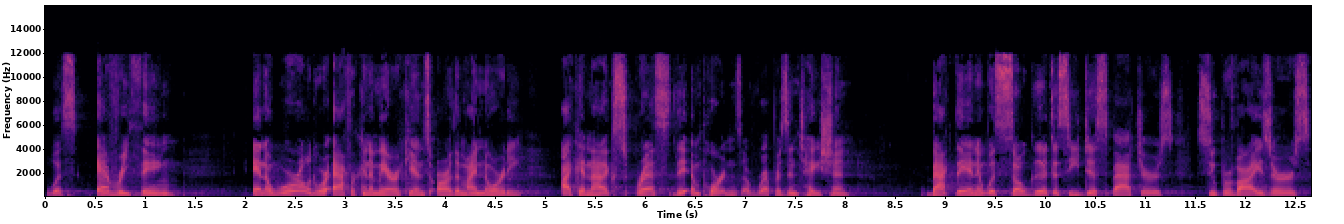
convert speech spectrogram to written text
was everything. In a world where African Americans are the minority, I cannot express the importance of representation. Back then, it was so good to see dispatchers, supervisors,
